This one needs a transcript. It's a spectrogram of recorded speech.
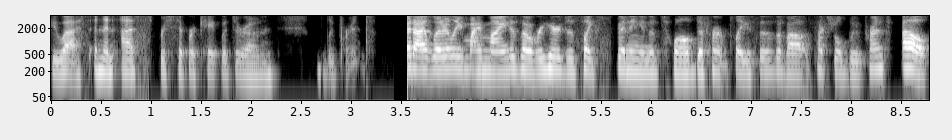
to us and then us reciprocate with their own blueprint but I literally, my mind is over here just like spinning into 12 different places about sexual blueprints. Oh,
